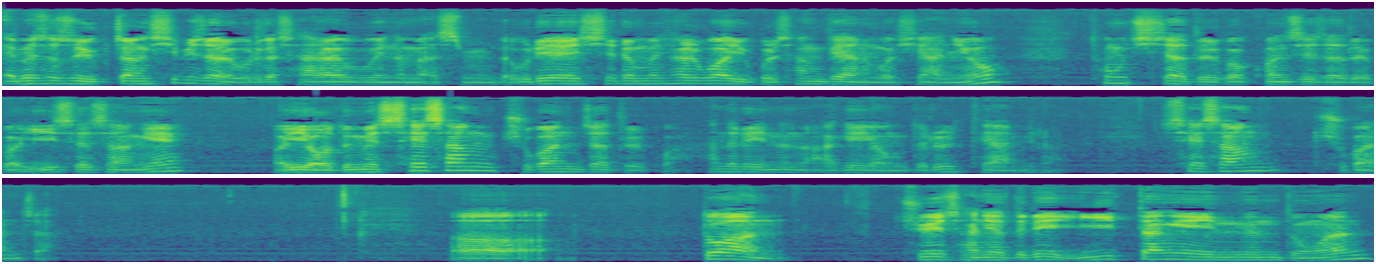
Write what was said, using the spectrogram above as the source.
에베소서 6장 12절 우리가 잘 알고 있는 말씀입니다. 우리의 씨름은 혈과 육을 상대하는 것이 아니요 통치자들과 권세자들과 이 세상의 이 어둠의 세상 주관자들과 하늘에 있는 악의 영들을 대함이라. 세상 주관자. 어, 또한 주의 자녀들이 이 땅에 있는 동안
